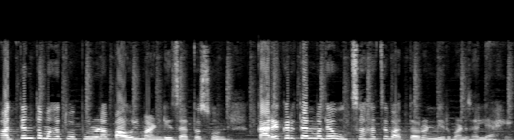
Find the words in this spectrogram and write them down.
अत्यंत महत्त्वपूर्ण पाऊल मांडली जात असून कार्यकर्त्यांमध्ये उत्साहाचे वातावरण निर्माण झाले आहे.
